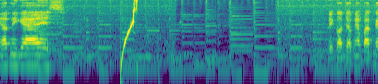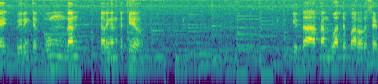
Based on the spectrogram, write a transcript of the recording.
lihat nih guys. Dikocoknya pakai piring cekung dan jaringan kecil. Kita akan buat separuh resep.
